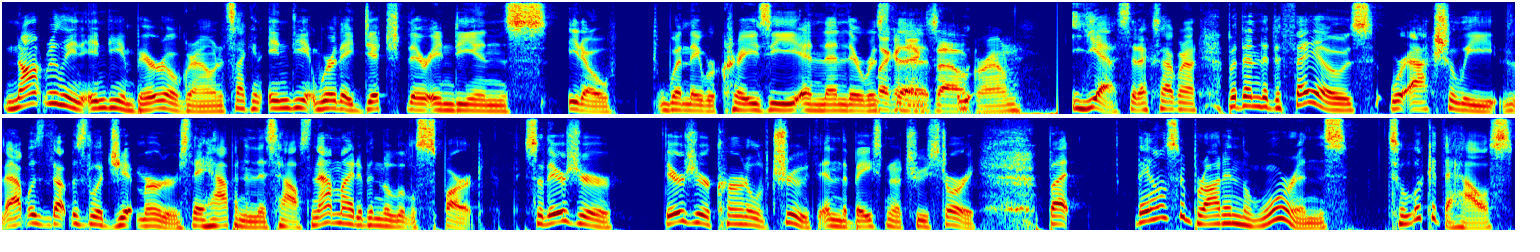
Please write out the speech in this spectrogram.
not really an Indian burial ground. It's like an Indian where they ditched their Indians, you know, when they were crazy. And then there was like the, an exile ground. Yes, an Exile Ground. But then the DeFeos were actually that was that was legit murders. They happened in this house, and that might have been the little spark. So there's your there's your kernel of truth in the basement of true story. But they also brought in the Warrens to look at the house,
